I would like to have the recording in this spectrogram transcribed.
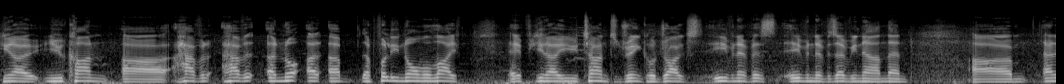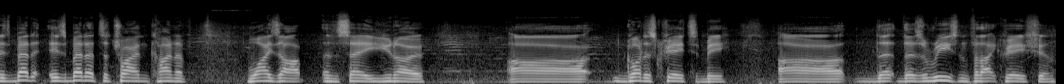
you know, you can't uh, have a, have a, a, a, a, a fully normal life if you know you turn to drink or drugs, even if it's even if it's every now and then. Um, and it's better it's better to try and kind of wise up and say, you know, uh, God has created me. Uh, th- there's a reason for that creation,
